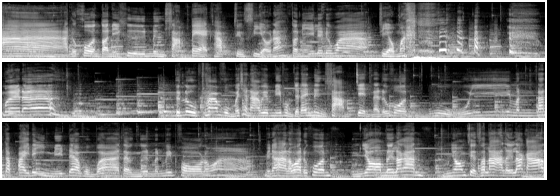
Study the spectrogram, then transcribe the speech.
อ่า ทุกคนตอนนี้คือ 138 ครับเสียวๆนะ ตอนนี้เรียกได้ว่าเสียวมาก ไม่นะสรุปถ้าผมไม่ชนะเว็บนี้ผมจะได้ 137 นะทุกคนโอ้โหยมันน่าจะไปได้อีกนิดอะผมว่าแต่เงินมันไม่พอแล้วว่า ไม่ได้แล้วว่าทุกคน ผมยอมเลยละกัน ผมยอมเสียสละเลยละกัน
